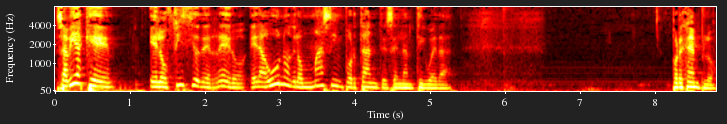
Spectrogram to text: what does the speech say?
¿Sabía que el oficio de herrero era uno de los más importantes en la antigüedad. Por ejemplo,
